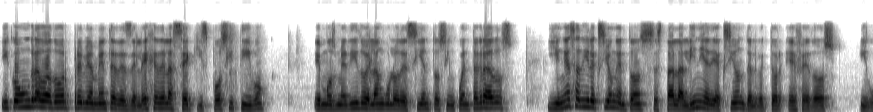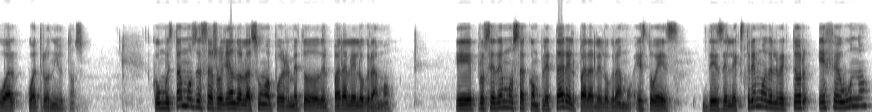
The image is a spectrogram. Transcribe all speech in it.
y con un graduador previamente desde el eje de las X positivo, hemos medido el ángulo de 150 grados y en esa dirección entonces está la línea de acción del vector F2 igual 4 newtons. Como estamos desarrollando la suma por el método del paralelogramo, eh, procedemos a completar el paralelogramo, esto es, desde el extremo del vector F1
